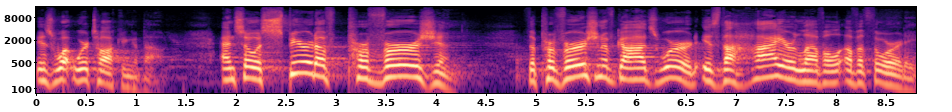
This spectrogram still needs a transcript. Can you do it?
is what we're talking about. And so, a spirit of perversion the perversion of God's word is the higher level of authority.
